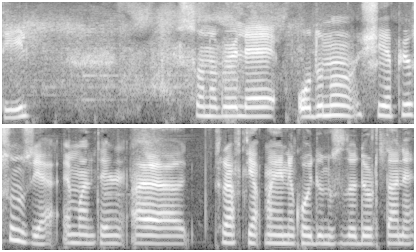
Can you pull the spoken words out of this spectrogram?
değil. Sonra böyle odunu şey yapıyorsunuz ya envanterin eee, craft yapma yerine koyduğunuzda dört tane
